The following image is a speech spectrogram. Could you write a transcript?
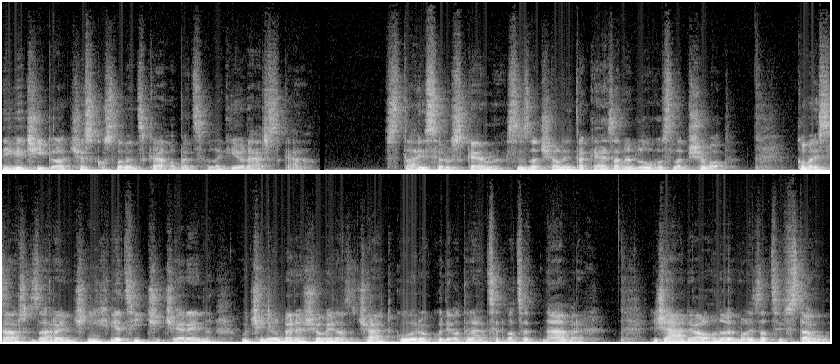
Největší byla Československá obec legionářská. Vztahy s Ruskem se začaly také zanedlouho zlepšovat. Komisař zahraničních věcí Čičerin učinil Benešovi na začátku roku 1920 návrh. Žádal o normalizaci vztahu,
